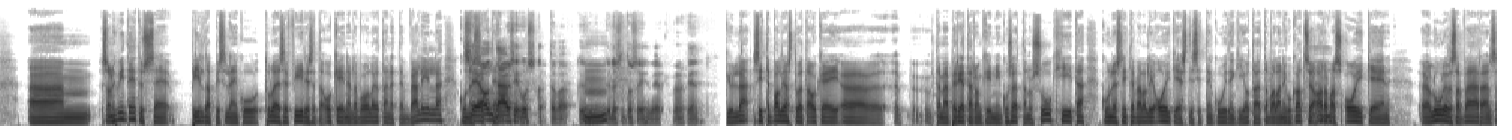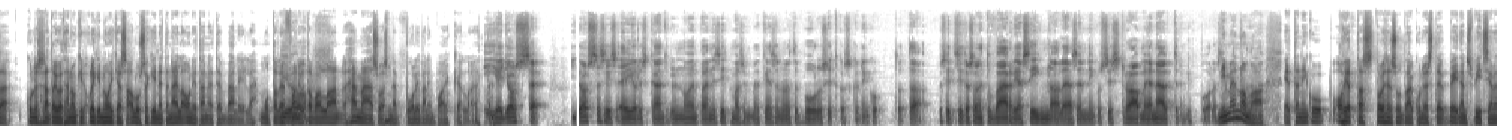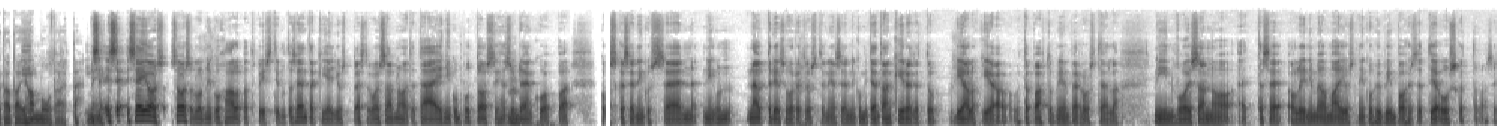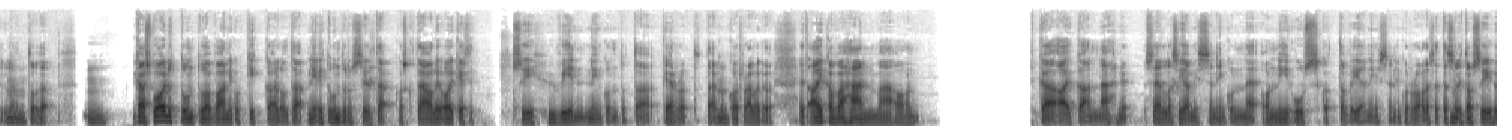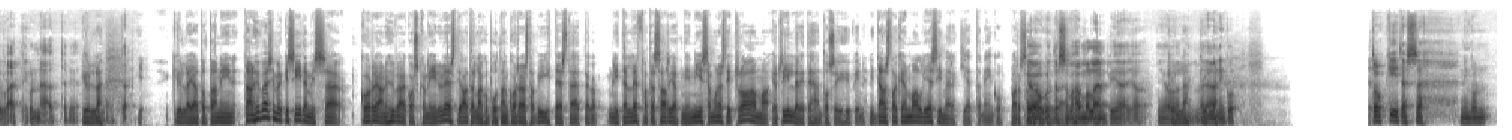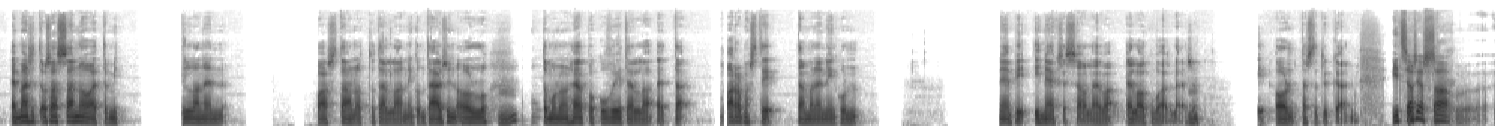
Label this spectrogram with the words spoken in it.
äm, se on hyvin tehty se build-up silleen, kun tulee se fiilis, että okei, näillä voi olla jotain näiden välillä. Kun se on sitten... täysin uskottava, kyllä, mm. kyllä se tosi hyvin rakennettu. Kyllä, sitten paljastuu, että okei, öö, tämä periaate onkin niin kusettanut Sukhiitä, kunnes niiden välillä oli oikeasti sitten kuitenkin jotain, että tavallaan niin katsoja mm. arvas oikein, luulijansa vääränsä, kunnes hän tajui, että hän onkin, olikin oikeassa alussakin, että näillä on jotain näiden välillä, mutta leffa niin tavallaan hämää sua sinne puolivälin paikkeilla. Että... Ja jos se jos se siis ei olisi kääntynyt noin päin, niin sitten mä olisin melkein sanonut, että bullshit, koska niinku, tota, sitten sit olisi annettu vääriä signaaleja sen niinku, siis draama- ja näyttelynkin puolesta. Nimenomaan, tota, että niinku, ohjattaisiin toisen suuntaan, kun sitten bait and switch annetaan jotain ihan muuta. Että, niin. se, se, se, ei olisi, se olisi ollut niinku halpa twisti, mutta sen takia just tästä voi sanoa, että tämä ei niinku putoa siihen mm. sudenkuoppaan, koska se niinku sen niinku näyttelijäsuoritusten ja sen, niinku, miten tämä on kirjoitettu dialogia tapahtumien perusteella, niin voi sanoa, että se oli nimenomaan just niin kuin hyvin pohjistettu ja uskottava sillä, mm. tuota, mm. mikä olisi voinut tuntua vaan niin kuin kikkailulta, niin ei tuntunut siltä, koska tämä oli oikeasti tosi hyvin niin kuin, tota, kerrottu tämä mm. koko draama. Että aika vähän mä oon pitkään aikaan nähnyt sellaisia, missä niin kuin ne on niin uskottavia niissä niin kuin rooleissa. Että tässä mm. oli tosi hyvät niin kuin näyttelijät. Kyllä. Että... Kyllä, ja tota, niin, tämä on hyvä esimerkki siitä, missä Korea on hyvä, koska niin yleisesti ajatellaan, kun puhutaan koreasta viihteestä, että niiden leffat ja sarjat, niin niissä monesti draama ja thrilleri tehdään tosi hyvin. Niin tämä on sitä oikein malliesimerkki, että niin kuin Joo, kun tässä on vähän molempia. Joo, joo, kyllä, kyllä. Ja niin kuin, toki tässä, niin kuin, en mä sitten osaa sanoa, että millainen vastaanotto tällä on niin kuin täysin ollut, mm. mutta mun on helppo kuvitella, että varmasti tämmöinen niin kuin enempi Ineksessä oleva elokuvayleisö mm. on tästä tykännyt. Itse asiassa...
